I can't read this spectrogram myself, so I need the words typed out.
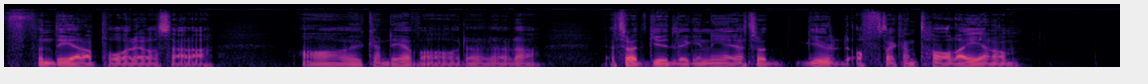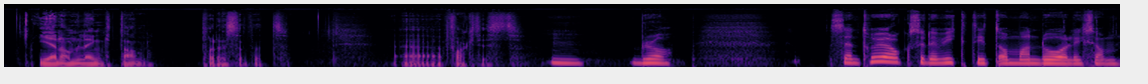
fundera på det och så här, ah, hur kan det vara? Och da, da, da. Jag tror att Gud lägger ner, jag tror att Gud ofta kan tala genom, genom längtan på det sättet. Eh, faktiskt. Mm, bra. Sen tror jag också det är viktigt om man då liksom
